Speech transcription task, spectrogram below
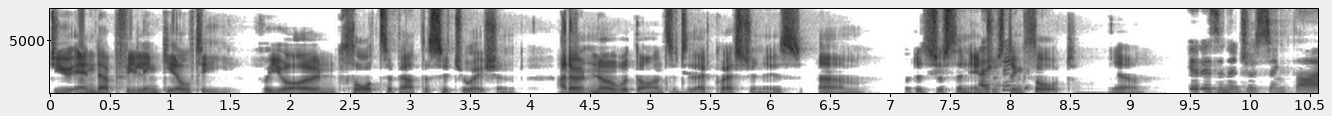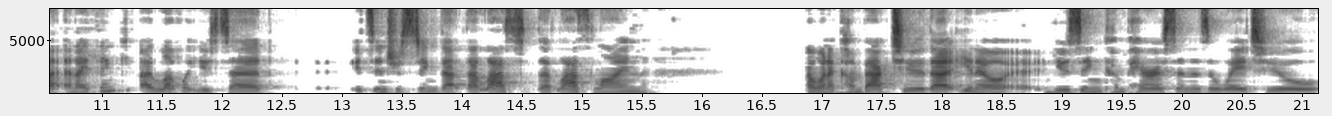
do you end up feeling guilty for your own thoughts about the situation? I don't know what the answer to that question is um, but it's just an interesting thought. Yeah. It is an interesting thought and i think i love what you said it's interesting that that last that last line I want to come back to that, you know, using comparison as a way to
